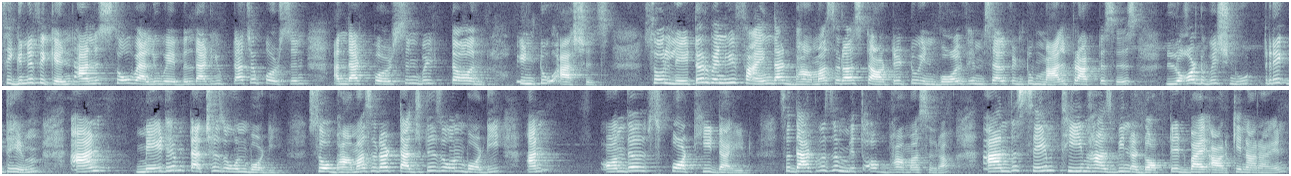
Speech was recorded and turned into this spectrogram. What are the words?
significant and is so valuable that you touch a person and that person will turn into ashes. So later when we find that Bhasmasura started to involve himself into malpractices, Lord Vishnu tricked him and made him touch his own body. So Bhasmasura touched his own body and on the spot he died. So that was the myth of Bhasmasura and the same theme has been adopted by R.K. Narayan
